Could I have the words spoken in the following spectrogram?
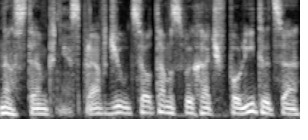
Następnie sprawdził, co tam słychać w polityce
